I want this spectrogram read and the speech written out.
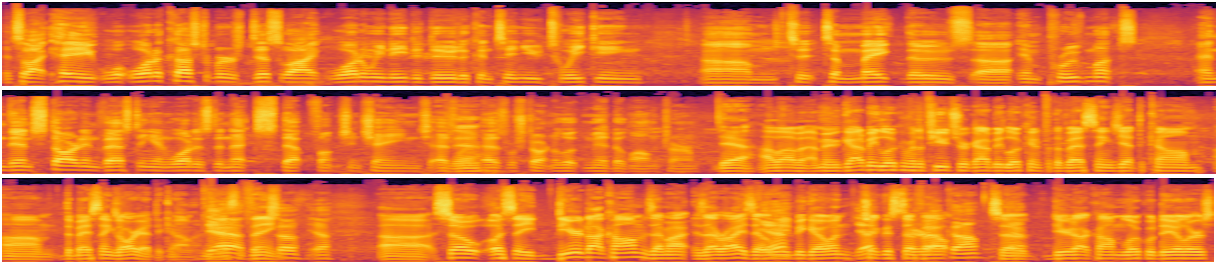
it's like, hey, wh- what do customers dislike? What do we need to do to continue tweaking um, to, to make those uh, improvements? And then start investing in what is the next step function change as, Yeah. we're, as we're starting to look mid to long term. Yeah, I love it. I mean, we got to be looking for the future. Got to be looking for the best things yet to come. Um, the best things are yet to come. I mean, yeah, that's the I thing. think so. Yeah. Uh, so let's see, deere.com. Is that my, is that right? Is that where we need to be going? Yeah, Check this stuff deere.com. out. So Yeah. deere.com, local dealers.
